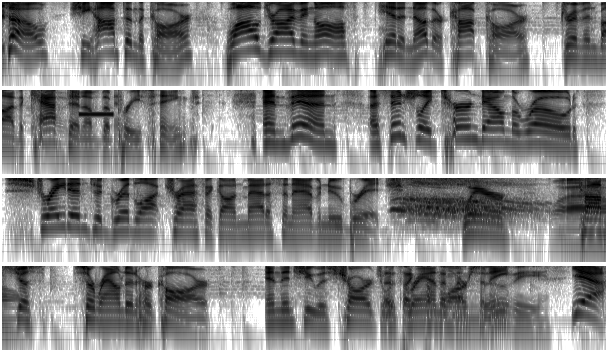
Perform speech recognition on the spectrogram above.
So she hopped in the car while driving off, hit another cop car driven by the captain of the precinct, and then essentially turned down the road straight into gridlock traffic on Madison Avenue Bridge, where wow. cops just surrounded her car. And then she was charged That's with like grand something in a larceny. Yeah,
